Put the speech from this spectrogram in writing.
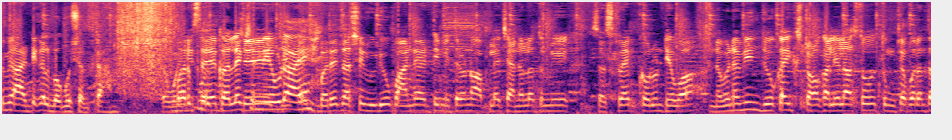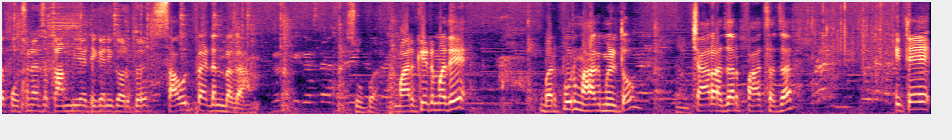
तुम्ही आर्टिकल बघू शकता. भरपूर कलेक्शन एवढं आहे. बरेच असे व्हिडिओ पाहण्यासाठी मित्रांनो आपल्या चॅनलला तुम्ही सबस्क्राईब करून ठेवा. नवनवीन जो काही स्टॉक आलेला असतो तुमच्यापर्यंत पोहोचण्याचं काम मी या ठिकाणी करतोय. साऊथ पॅटर्न बघा. सुपर मार्केटमध्ये भरपूर महाग मिळतो. चार हजार पाच हजार. इथे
